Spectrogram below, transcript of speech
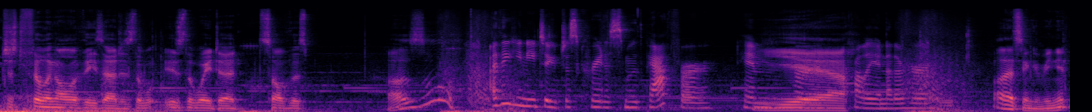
just filling all of these out is the is the way to solve this puzzle. I think you need to just create a smooth path for him. Yeah. Probably another her. Well, that's inconvenient.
